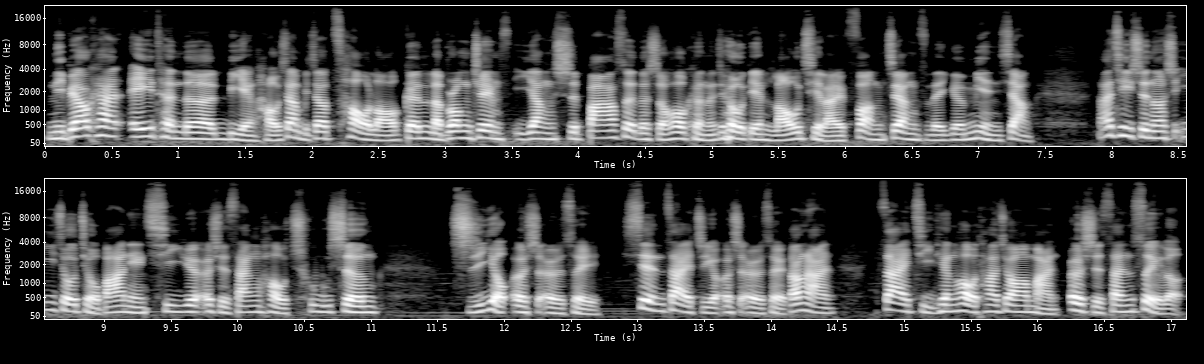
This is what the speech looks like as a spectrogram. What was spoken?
你不要看 Ayton 的脸好像比较操劳，跟 LeBron James 一样，是八岁的时候可能就有点老起来放这样子的一个面相。他其实呢是一九九八年七月二十三号出生，只有二十二岁，现在只有二十二岁。当然，在几天后他就要满二十三岁了。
